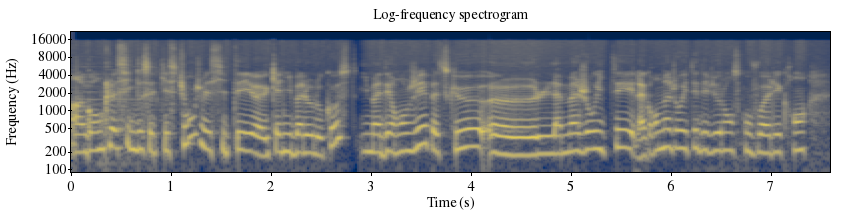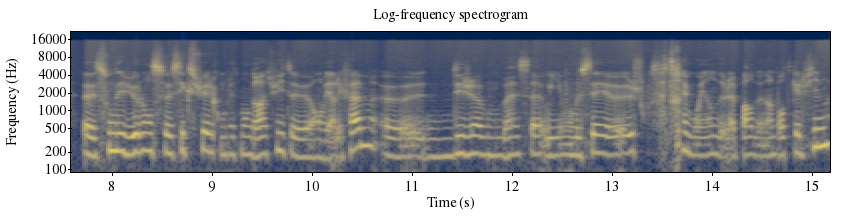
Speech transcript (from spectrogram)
Un grand classique de cette question, je vais citer euh, Cannibal Holocaust. Il m'a dérangé parce que euh, la majorité, la grande majorité des violences qu'on voit à l'écran euh, sont des violences sexuelles complètement gratuites envers les femmes. déjà, bon, bah, ça, oui, on le sait, je trouve ça très moyen de la part de n'importe quel film.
